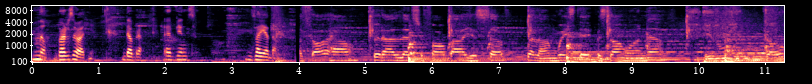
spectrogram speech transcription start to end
No, bardzo ładnie. Dobra, e, więc zajadam. You go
